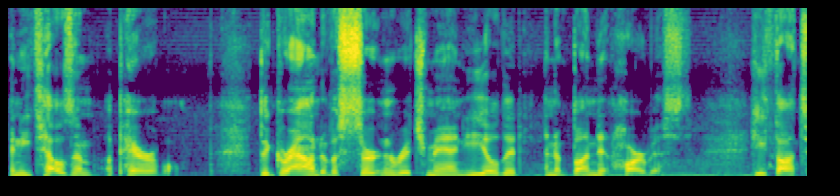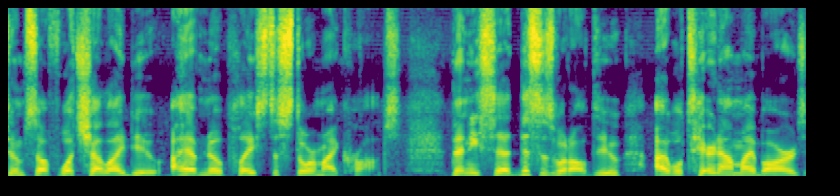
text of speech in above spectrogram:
and he tells him a parable. The ground of a certain rich man yielded an abundant harvest. He thought to himself, What shall I do? I have no place to store my crops. Then he said, This is what I'll do. I will tear down my barns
